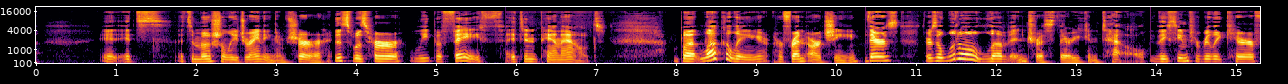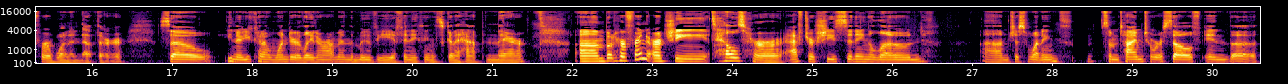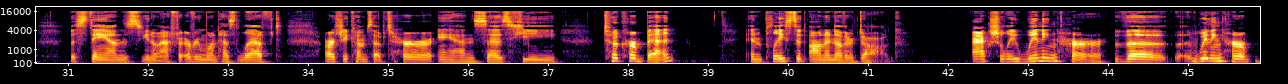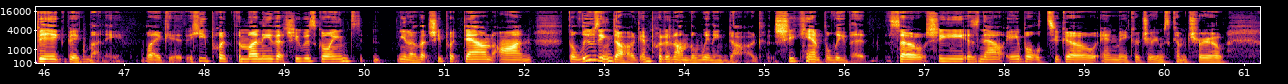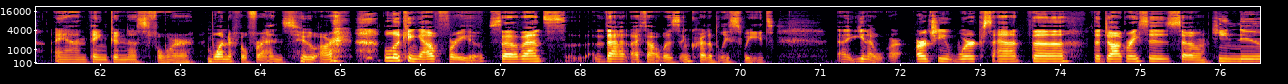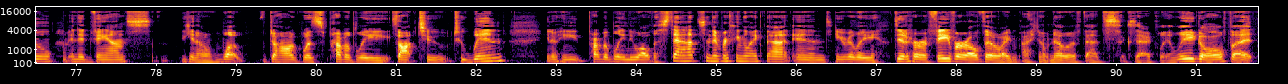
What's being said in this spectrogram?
it, it's it's emotionally draining i'm sure this was her leap of faith it didn't pan out but luckily, her friend Archie, there's there's a little love interest there you can tell. They seem to really care for one another. So, you know, you kind of wonder later on in the movie if anything's going to happen there. Um, but her friend Archie tells her after she's sitting alone, um, just wanting some time to herself in the the stands, you know, after everyone has left. Archie comes up to her and says he took her bet and placed it on another dog actually winning her the winning her big big money like he put the money that she was going to, you know that she put down on the losing dog and put it on the winning dog she can't believe it so she is now able to go and make her dreams come true and thank goodness for wonderful friends who are looking out for you. So that's that I thought was incredibly sweet. Uh, you know, Archie works at the the dog races, so he knew in advance, you know, what dog was probably thought to to win you know, he probably knew all the stats and everything like that. And he really did her a favor, although I, I don't know if that's exactly legal, but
